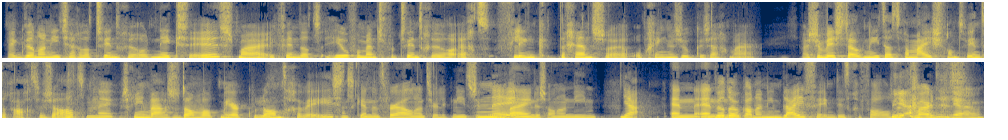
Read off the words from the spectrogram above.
Kijk, ik wil nou niet zeggen dat 20 euro niks is, maar ik vind dat heel veel mensen voor 20 euro echt flink de grenzen op gingen zoeken, zeg maar. Maar ze wisten ook niet dat er een meisje van 20 achter zat. Nee. Misschien waren ze dan wat meer coulant geweest. En ze kennen het verhaal natuurlijk niet. Ze Nee. online, dus anoniem. Ja, En, en, ik wilde ook anoniem blijven in dit geval. Zeg Ja. maar. Dus, Ja.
